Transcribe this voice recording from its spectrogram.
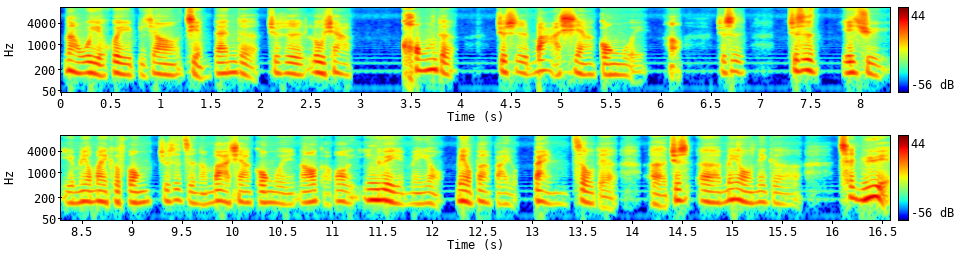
那我也会比较简单的，就是录下空的，就是骂声恭维，好，就是就是也许也没有麦克风，就是只能骂声恭维，然后搞不好音乐也没有，没有办法有伴奏的，呃，就是呃没有那个衬乐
